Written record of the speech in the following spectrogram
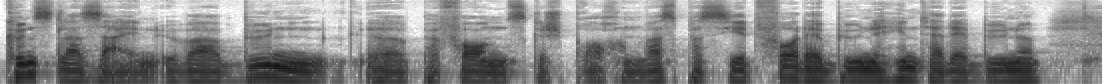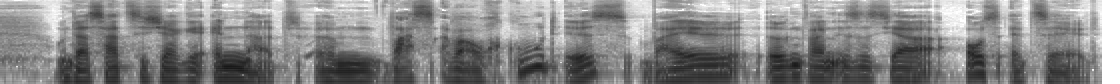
Künstler sein, über Bühnenperformance äh, gesprochen. Was passiert vor der Bühne, hinter der Bühne? Und das hat sich ja geändert. Ähm, was aber auch gut ist, weil irgendwann ist es ja auserzählt.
